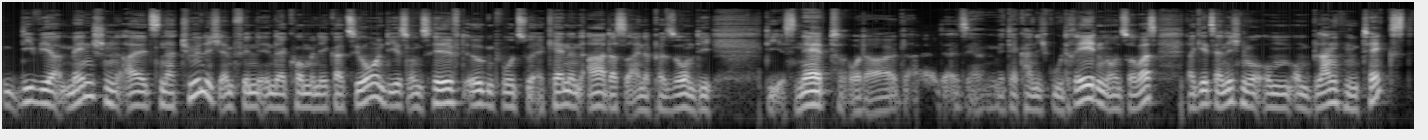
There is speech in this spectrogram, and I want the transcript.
die wir Menschen als natürlich empfinden in der Kommunikation, die es uns hilft irgendwo zu erkennen, ah, das ist eine Person, die die ist nett oder mit der kann ich gut reden und sowas. Da geht es ja nicht nur um, um blanken Text,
